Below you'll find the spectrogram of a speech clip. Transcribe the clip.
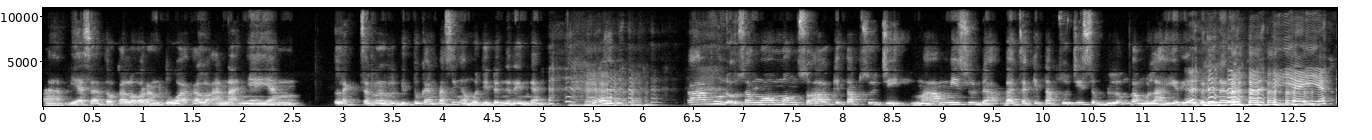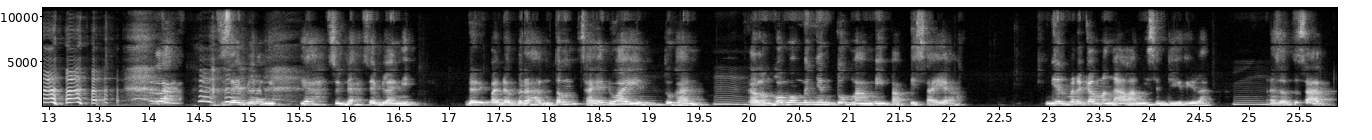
Nah, biasa tuh kalau orang tua, kalau anaknya yang lecturer gitu kan pasti nggak mau didengerin kan. Kamu nggak usah ngomong soal kitab suci. Mami sudah baca kitab suci sebelum kamu lahir ya. Benar. Iya iya. lah. Saya bilang nih, ya sudah. Saya bilang nih, daripada berantem, saya doain Hmm. Tuhan. Hmm. Kalau engkau mau menyentuh mami papi saya, biar mereka mengalami sendiri lah. Hmm. Nah, suatu saat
